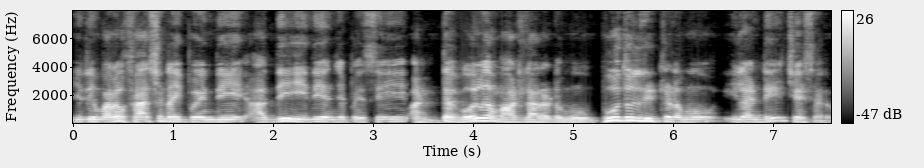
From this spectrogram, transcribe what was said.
ఇది మరో ఫ్యాషన్ అయిపోయింది అది ఇది అని చెప్పేసి అడ్డగోలుగా మాట్లాడటము బూతులు తిట్టడము ఇలాంటివి చేశారు.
